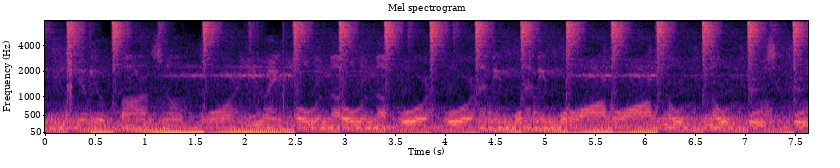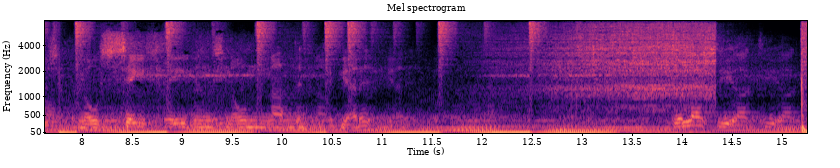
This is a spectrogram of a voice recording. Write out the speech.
holding Your bonds no more. You ain't holding up, holding up, or, or anymore, anymore. No, no, no, no safe havens, no nothing. You get it? Get it. Gillespie.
